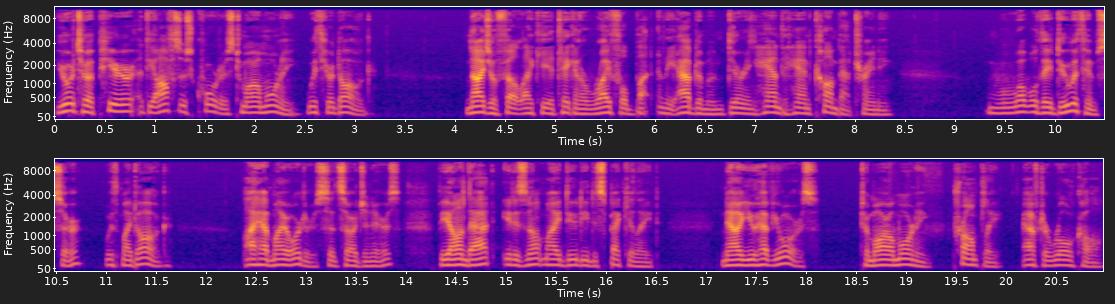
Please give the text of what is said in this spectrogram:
You are to appear at the officers' quarters tomorrow morning with your dog. Nigel felt like he had taken a rifle butt in the abdomen during hand to hand combat training. What will they do with him, sir? With my dog? I have my orders, said Sergeant Ayres. Beyond that, it is not my duty to speculate. Now you have yours. Tomorrow morning, promptly, after roll call.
